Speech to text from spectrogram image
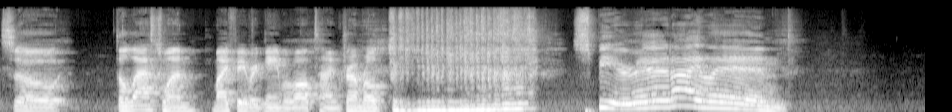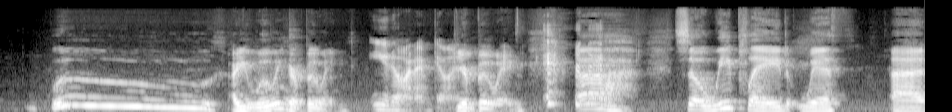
So the last one, my favorite game of all time, drum roll. Spirit Island. Woo! Are you wooing or booing? You know what I'm doing. You're booing. ah, so we played with uh,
